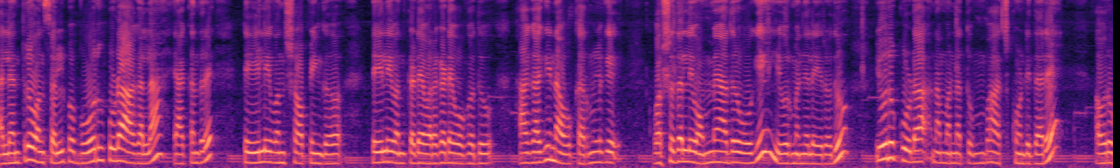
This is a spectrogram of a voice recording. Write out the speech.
ಅಲ್ಲಂತರೂ ಒಂದು ಸ್ವಲ್ಪ ಬೋರ್ ಕೂಡ ಆಗಲ್ಲ. ಯಾಕಂದರೆ ಡೈಲಿ ಒಂದು ಶಾಪಿಂಗ್ ಡೈಲಿ ಒಂದು ಕಡೆ ಹೊರಗಡೆ ಹೋಗೋದು. ಹಾಗಾಗಿ ನಾವು ಕರ್ನೂಲ್ಗೆ ವರ್ಷದಲ್ಲಿ ಒಮ್ಮೆ ಆದರೂ ಹೋಗಿ ಇವ್ರ ಮನೆಯಲ್ಲೇ ಇರೋದು. ಇವರು ಕೂಡ ನಮ್ಮನ್ನು ತುಂಬ ಹಚ್ಕೊಂಡಿದ್ದಾರೆ. ಅವರು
